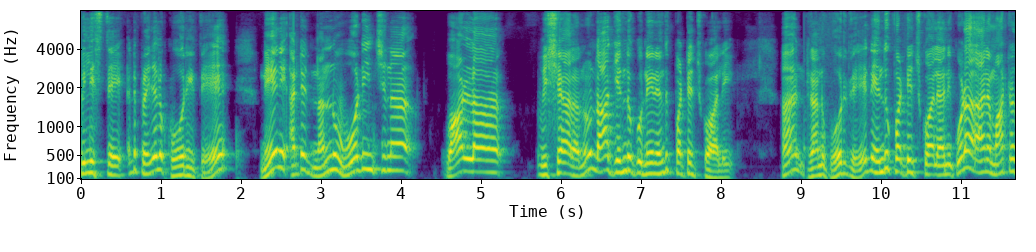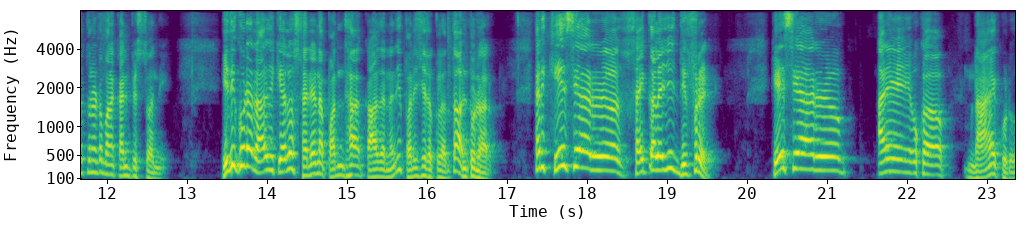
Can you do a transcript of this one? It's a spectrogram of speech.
పిలిస్తే అంటే ప్రజలు కోరితే నేను అంటే నన్ను ఓడించిన వాళ్ళ విషయాలను నాకెందుకు నేను ఎందుకు పట్టించుకోవాలి నన్ను కోరితే నేను ఎందుకు పట్టించుకోవాలి అని కూడా ఆయన మాట్లాడుతున్నట్టు మనకు కనిపిస్తోంది ఇది కూడా రాజకీయాల్లో సరైన పంథ కాదన్నది పరిశీలకులంతా అంటున్నారు. కానీ కేసీఆర్ సైకాలజీ డిఫరెంట్. కేసీఆర్ అనే ఒక నాయకుడు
